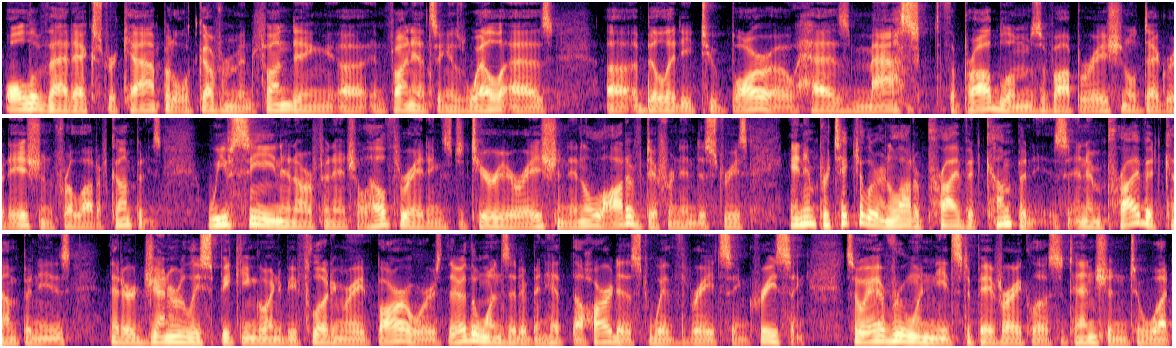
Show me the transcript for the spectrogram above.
all of that extra capital, government funding uh, and financing, as well as uh, ability to borrow has masked the problems of operational degradation for a lot of companies. We've seen in our financial health ratings deterioration in a lot of different industries, and in particular in a lot of private companies. And in private companies that are generally speaking going to be floating rate borrowers, they're the ones that have been hit the hardest with rates increasing. So everyone needs to pay very close attention to what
